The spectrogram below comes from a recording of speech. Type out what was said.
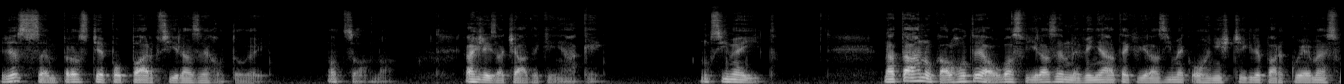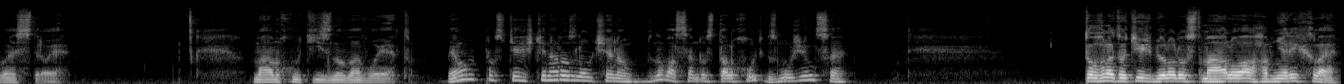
že jsem prostě po pár přírazech hotový. No co, no. Každý začátek je nějaký. Musíme jít. Natáhnu kalhoty a oba s výrazem nevinátek vyrazíme k ohništi, kde parkujeme svoje stroje. Mám chutí znova vojet. Jo, prostě ještě na rozloučenou. Znova jsem dostal chuť, vzmužil se. Tohle totiž bylo dost málo a hlavně rychle.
